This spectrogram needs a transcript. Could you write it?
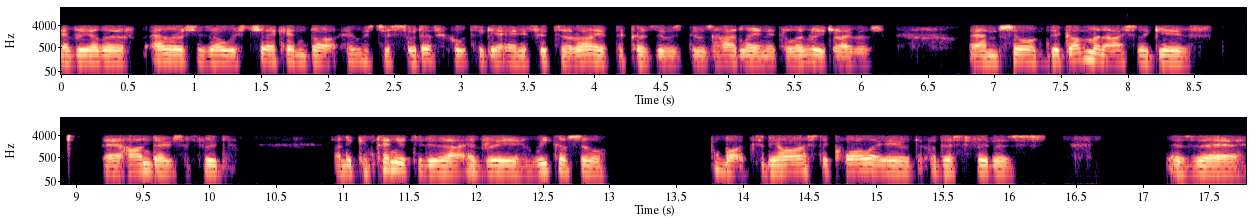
every other hour, she's always checking, but it was just so difficult to get any food to arrive because there was there was hardly any delivery drivers. Um, so the government actually gave uh, handouts of food and they continue to do that every week or so. But to be honest, the quality of, of this food is is uh,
